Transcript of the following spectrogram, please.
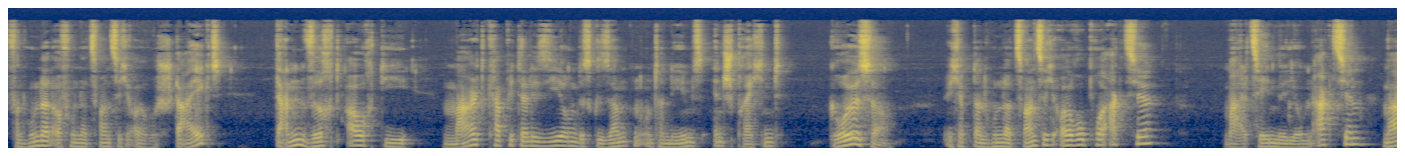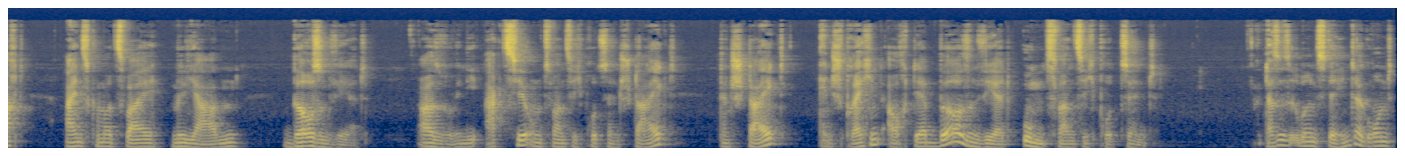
von 100 auf 120 Euro steigt, dann wird auch die Marktkapitalisierung des gesamten Unternehmens entsprechend größer. Ich habe dann 120 Euro pro Aktie, mal 10 Millionen Aktien, macht 1,2 Milliarden Börsenwert. Also wenn die Aktie um 20 Prozent steigt, dann steigt entsprechend auch der Börsenwert um 20%. Prozent. Das ist übrigens der Hintergrund,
